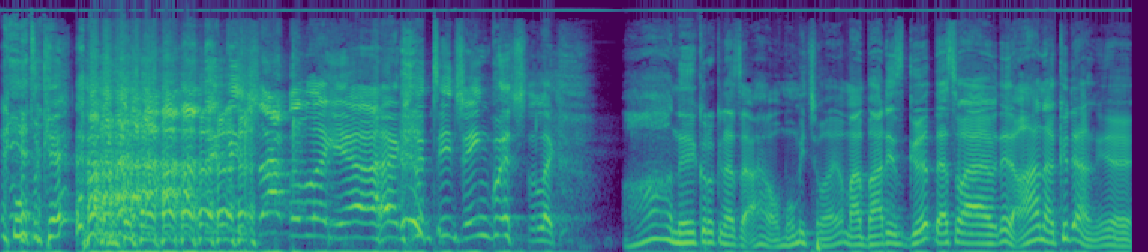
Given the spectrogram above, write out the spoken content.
어떻게? They'd be shocked. I'm like, yeah, I actually teach English. They're like, 아, 네, 그렇구나. I said, 아, 몸이 좋아요. My body's good. That's why I, 네, 아, 나 그냥, 예.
